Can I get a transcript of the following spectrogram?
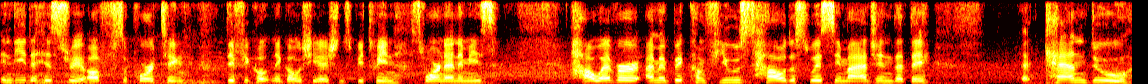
indeed a history of supporting difficult negotiations between sworn enemies. However, I'm a bit confused how the Swiss imagine that they uh, can do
